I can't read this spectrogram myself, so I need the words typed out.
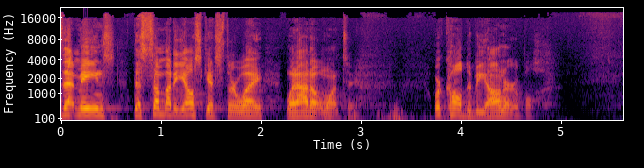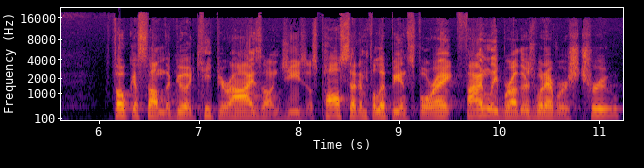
that means that somebody else gets their way when I don't want to. We're called to be honorable. Focus on the good. Keep your eyes on Jesus. Paul said in Philippians 4 8, finally, brothers, whatever is true,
